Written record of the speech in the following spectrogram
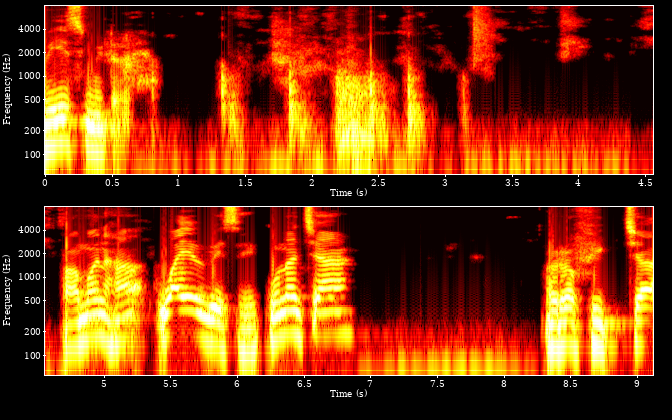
वीस मीटर अमन हा वायव्यस आहे. कुणाच्या? रफिकच्या.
